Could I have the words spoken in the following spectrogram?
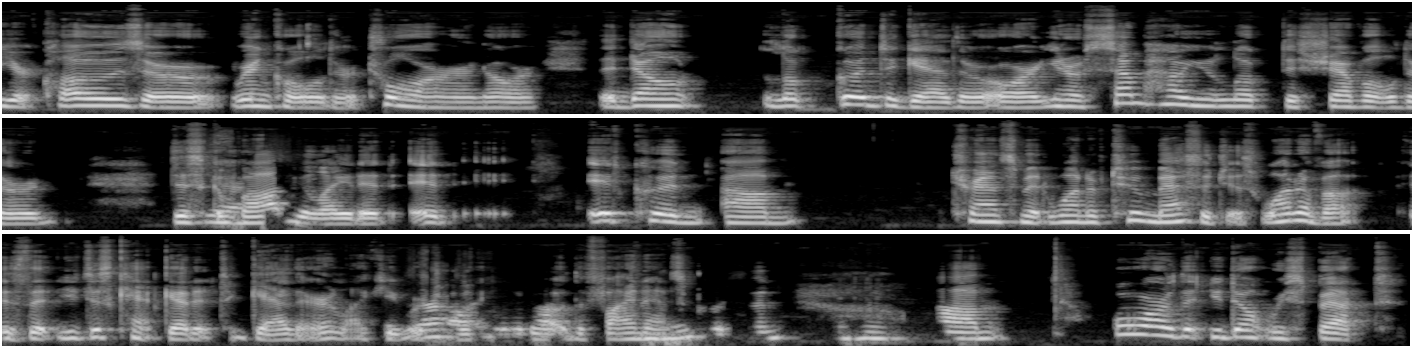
your clothes are wrinkled or torn or they don't look good together or you know somehow you look disheveled or discombobulated yes. it it could um, transmit one of two messages one of them is that you just can't get it together like you exactly. were talking about the finance mm-hmm. person mm-hmm. Um, or that you don't respect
